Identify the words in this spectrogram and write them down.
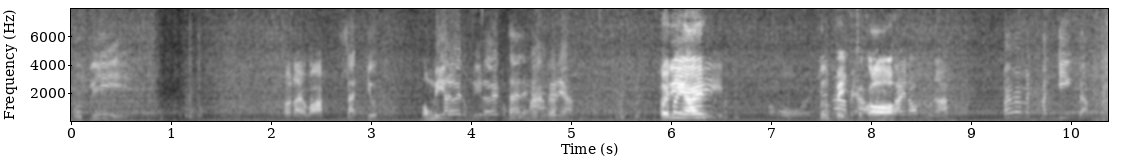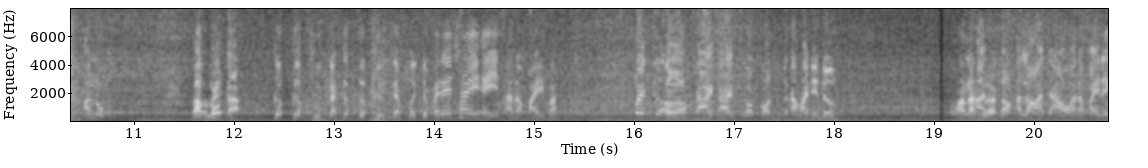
บูบลี่เท่าไหร่วะซัดยุบตรงนี้เลยตรงนี้เลยตรงได้นี้เลยมาร์กเลยเนี่ยเฮ้ยนี่ไงโอ้โหเพิ่งปิดสกอร์ ไซน็อกอยู่นะไม่ไม่มันมันยิงแบบอารมณ์ตั้งรถอะ เกือบเกือบถึงนะเกือบเกือบถึงแต่เหมือนจะไม่ได้ใช่ไออนามัยปะไม่เออใช่ใช่ก่อนก่อนถึงอนามัยนิดนึงประมาณเรานั้นเพื่อนเราเราอาจจะเอาอนามัยได้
